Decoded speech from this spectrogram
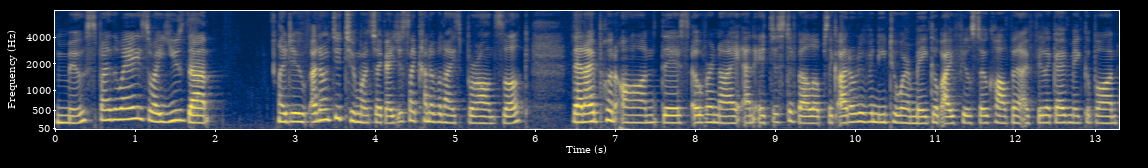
Mousse, by the way. So I use that I do I don't do too much like I just like kind of a nice bronze look. Then I put on this overnight and it just develops. Like I don't even need to wear makeup. I feel so confident. I feel like I have makeup on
